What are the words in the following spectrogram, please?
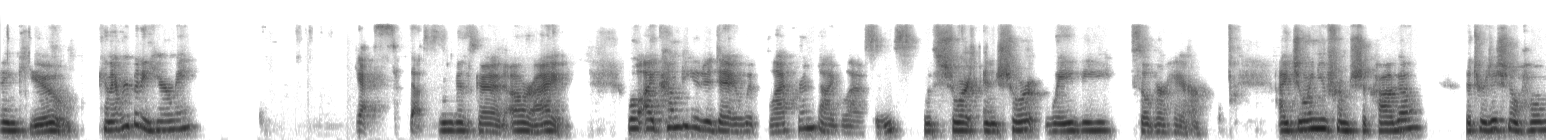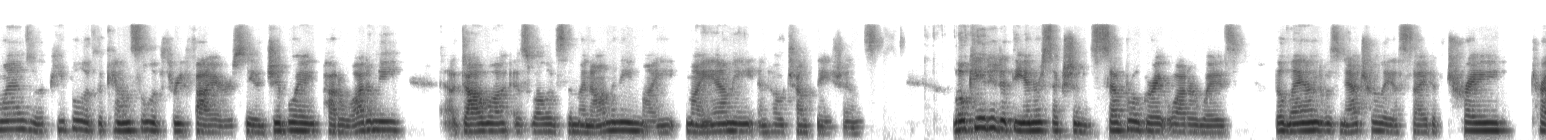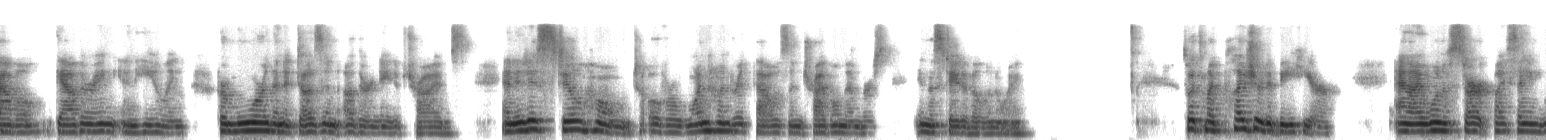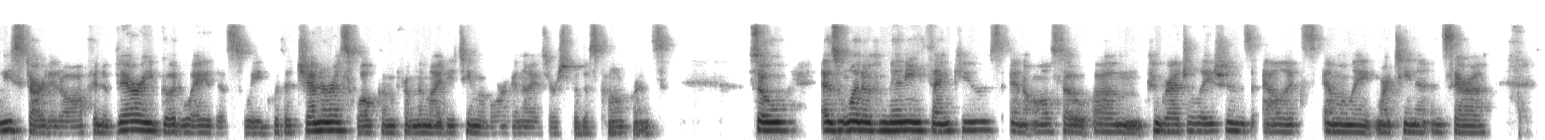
Thank you. Can everybody hear me? Yes. Yes. That's good. All right. Well, I come to you today with black rimmed eyeglasses with short and short wavy silver hair. I join you from Chicago, the traditional homelands of the people of the Council of Three Fires, the Ojibwe, Potawatomi, Odawa, as well as the Menominee, Miami, and Ho-Chunk nations. Located at the intersection of several great waterways, the land was naturally a site of trade, travel, gathering, and healing for more than a dozen other native tribes. And it is still home to over 100,000 tribal members in the state of Illinois. So it's my pleasure to be here. And I want to start by saying we started off in a very good way this week with a generous welcome from the mighty team of organizers for this conference. So as one of many thank yous and also um, congratulations, Alex, Emily, Martina, and Sarah,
